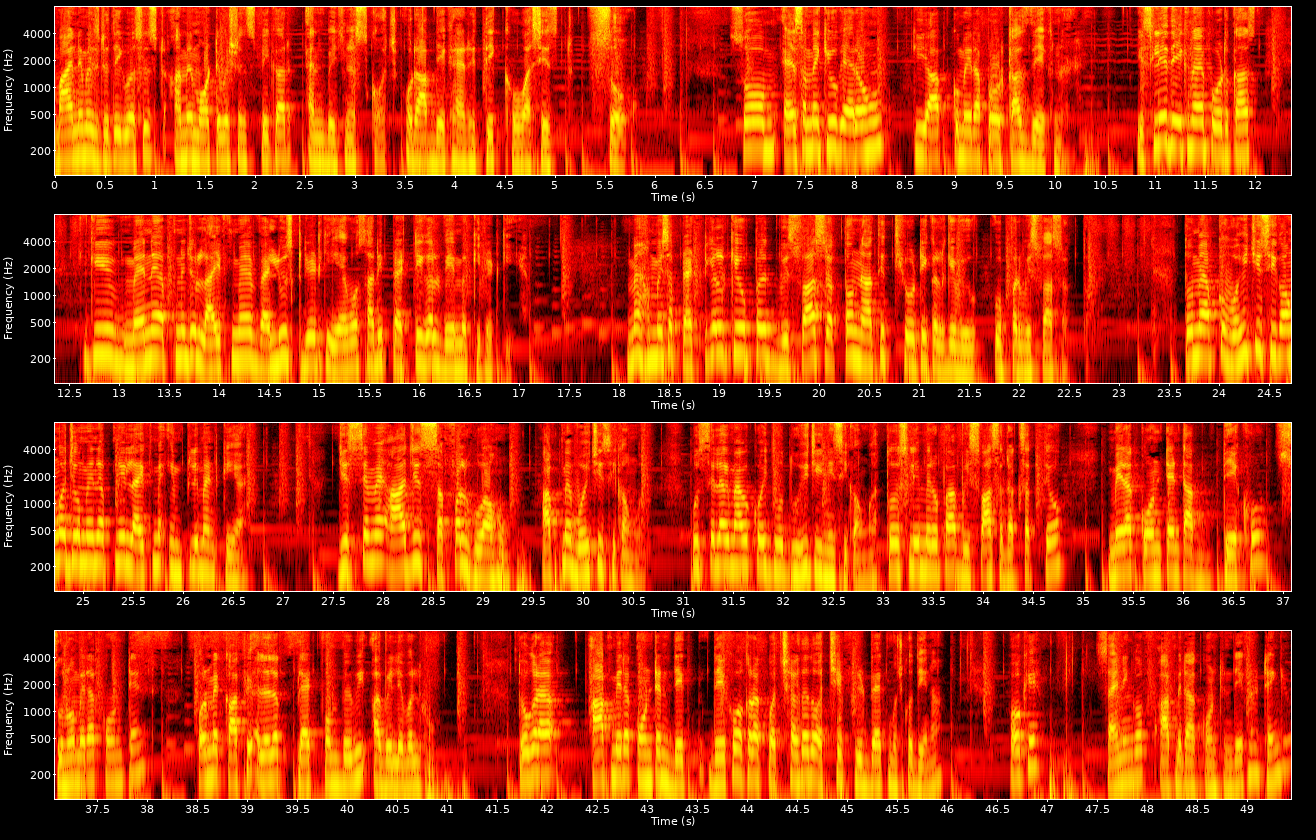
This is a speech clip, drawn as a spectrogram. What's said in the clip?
My name is Hrithik Vashishtha I am a motivation speaker and business coach और आप देख रहे हैं ऋतिक वशिष्ठ सो सो ऐसा मैं क्यों कह रहा हूँ कि आपको मेरा पॉडकास्ट देखना है? इसलिए देखना है पॉडकास्ट क्योंकि मैंने अपने जो लाइफ में वैल्यूज़ क्रिएट की है, वो सारी प्रैक्टिकल वे में क्रिएट की है। मैं हमेशा प्रैक्टिकल के ऊपर विश्वास रखता हूँ, ना कि थियोटिकल के ऊपर विश्वास रखता हूँ। तो मैं आपको वही चीज़ सिखाऊँगा जो मैंने अपनी लाइफ में इम्प्लीमेंट किया है। जिससे मैं आज सफल हुआ हूँ। आप, मैं वही चीज़ सिखाऊँगा। उससे लगे मैं आपको कोई दो दूसरी चीज़ नहीं सिखाऊँगा। तो इसलिए मेरे ऊपर आप विश्वास रख सकते हो। मेरा कंटेंट आप देखो, सुनो मेरा कंटेंट और मैं काफ़ी अलग अलग प्लेटफॉर्म पे भी अवेलेबल हूँ। तो अगर आप मेरा कंटेंट देख, देखो, अगर आपको अच्छा लगता है तो अच्छे फीडबैक मुझको देना। ओके साइनिंग ऑफ़ आप मेरा कंटेंट देखना थैंक यू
